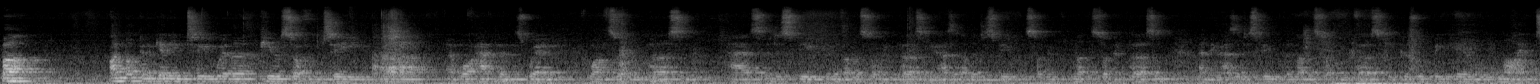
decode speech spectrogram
but I'm not going to get into whether pure sovereignty uh, and what happens when one sovereign person has a dispute with another sovereign person who has another dispute with another sovereign person and who has a dispute with another sovereign person because we'll be here all night.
